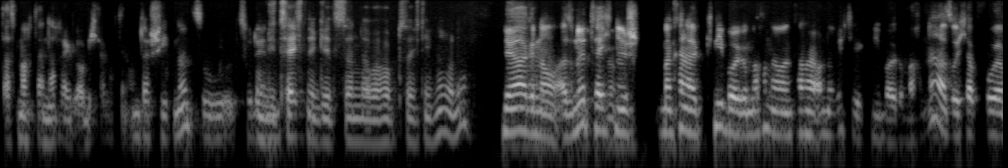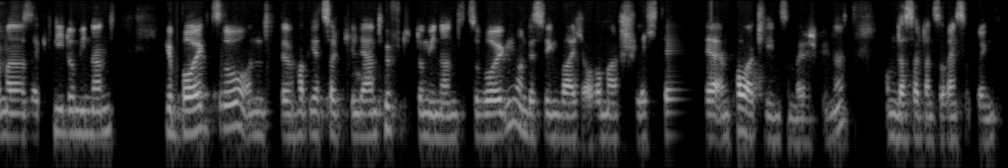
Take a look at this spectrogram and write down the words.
Das macht dann nachher, glaube ich, einfach den Unterschied ne, zu, zu den. Um die Technik geht es dann aber hauptsächlich, ne, oder? Ja, genau. Also ne, technisch, man kann halt Kniebeuge machen, aber man kann halt auch eine richtige Kniebeuge machen. Ne? Also ich habe vorher mal sehr kniedominant gebeugt so und äh, habe jetzt halt gelernt, hüftdominant zu beugen und deswegen war ich auch immer schlechter im Power Clean zum Beispiel, ne? um das halt dann so reinzubringen.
